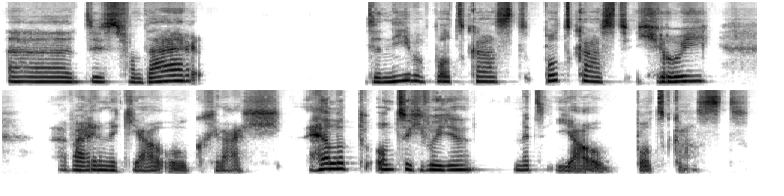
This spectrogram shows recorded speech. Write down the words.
Uh, dus vandaar de nieuwe podcast, Podcast Groei, waarin ik jou ook graag help om te groeien met jouw podcast.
